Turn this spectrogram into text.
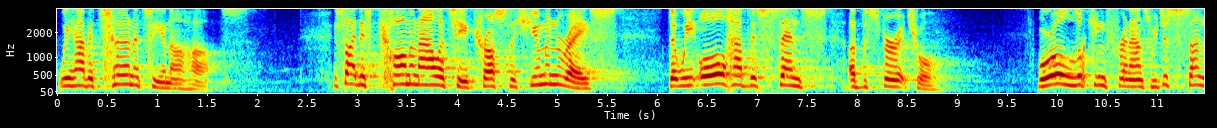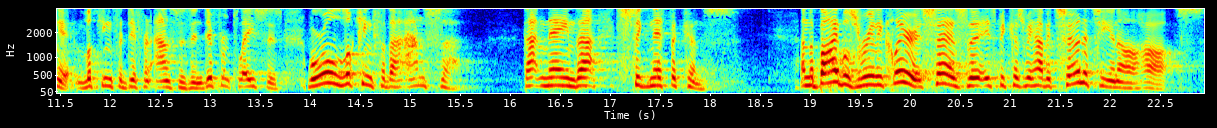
we have eternity in our hearts. It's like this commonality across the human race that we all have this sense of the spiritual. We're all looking for an answer. We just sung it, looking for different answers in different places. We're all looking for that answer, that name, that significance. And the Bible's really clear. It says that it's because we have eternity in our hearts.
